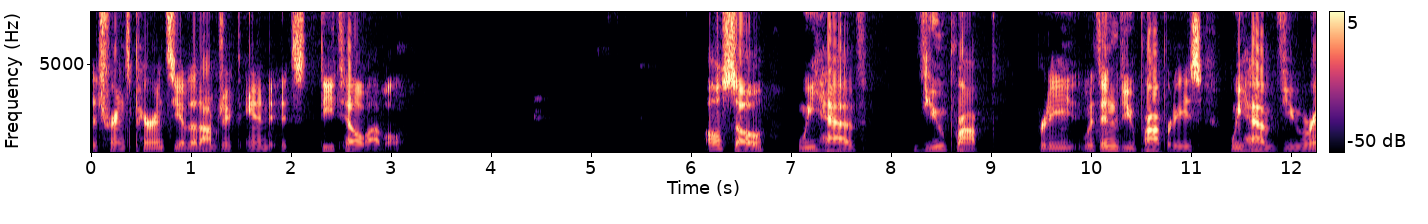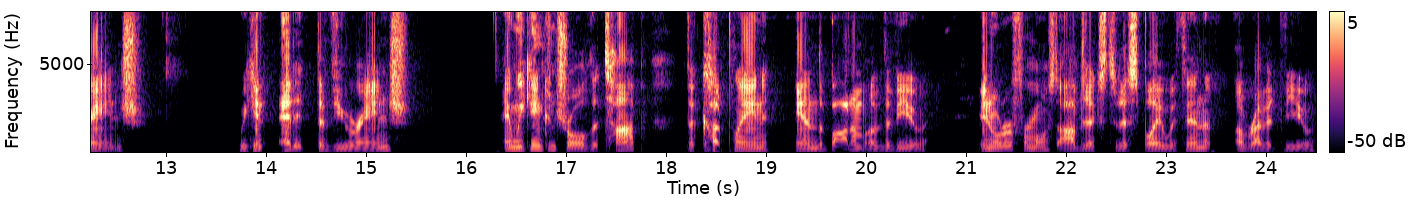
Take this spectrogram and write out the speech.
the transparency of that object, and its detail level. Also, we have view property within view properties, we have view range. We can edit the view range, and we can control the top, the cut plane, and the bottom of the view. In order for most objects to display within a Revit view,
